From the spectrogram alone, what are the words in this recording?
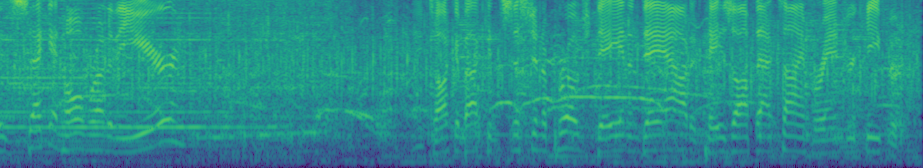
His second home run of the year. And talk about consistent approach day in and day out. It pays off that time for Andrew Kiefer.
